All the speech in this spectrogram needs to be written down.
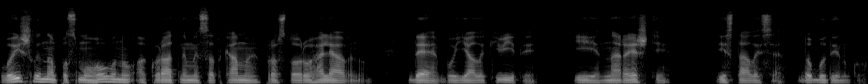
вийшли на посмуговану акуратними садками простору галявину, де буяли квіти, і нарешті дісталися до будинку.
